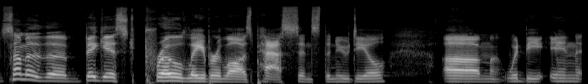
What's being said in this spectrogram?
some of the biggest pro labor laws passed since the New Deal. Um, would be in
